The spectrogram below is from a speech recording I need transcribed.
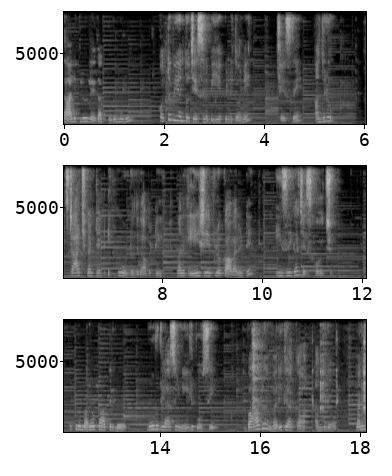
తాలికలు లేదా కుడుములు కొత్త బియ్యంతో చేసిన బియ్య పిండితోనే చేస్తే అందులో స్టార్చ్ కంటెంట్ ఎక్కువ ఉంటుంది కాబట్టి మనకి ఏ షేప్లో కావాలంటే ఈజీగా చేసుకోవచ్చు. ఇప్పుడు మరో పాత్రలో మూడు గ్లాసులు నీళ్ళు పోసి బాగా మరిగాక అందులో మనం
